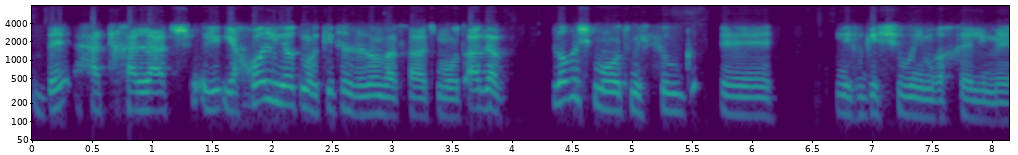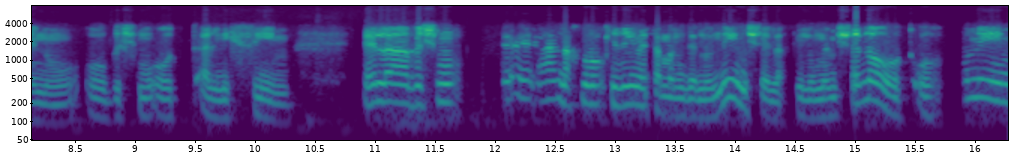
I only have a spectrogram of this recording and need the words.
בהתחלת, יכול להיות מרכיב של זדון בהתחלת שמועות. אגב, לא בשמועות מסוג אה, נפגשו עם רחל אימנו, או בשמועות על ניסים, אלא בשמועות, אה, אנחנו מכירים את המנגנונים של אפילו ממשלות, או ארגונים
